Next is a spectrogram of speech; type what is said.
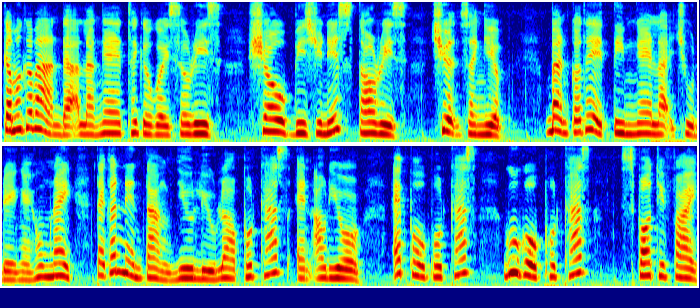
Cảm ơn các bạn đã lắng nghe Takeaway Series show Business Stories, chuyện doanh nghiệp. Bạn có thể tìm nghe lại chủ đề ngày hôm nay tại các nền tảng như Líu Lo Podcast and Audio, Apple Podcast, Google Podcast, Spotify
